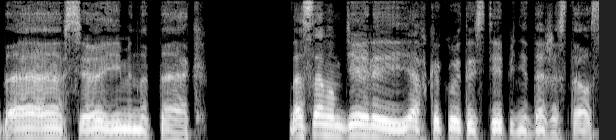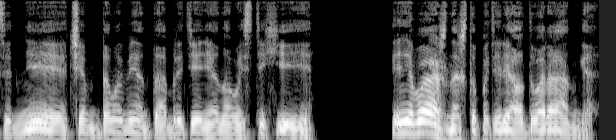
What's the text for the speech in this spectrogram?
Да, все именно так. На самом деле, я в какой-то степени даже стал сильнее, чем до момента обретения новой стихии. И не важно, что потерял два ранга.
